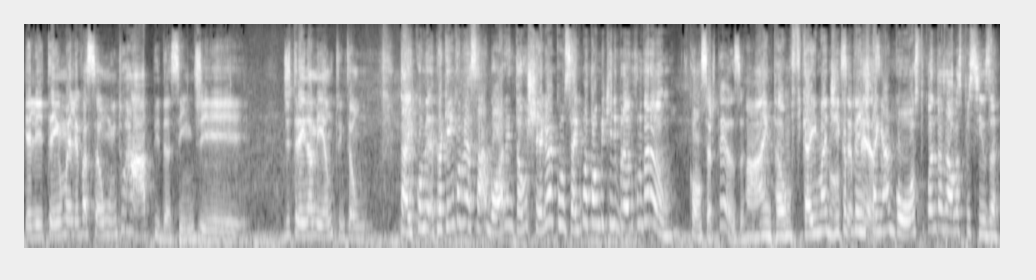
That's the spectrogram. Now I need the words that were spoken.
Ele tem uma elevação muito rápida, assim, de, de treinamento, então, Tá, e come... pra quem começar agora, então, chega, consegue botar um biquíni branco no verão. com certeza. Ah, então fica aí uma dica, porque a gente tá em agosto. Quantas aulas precisa?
